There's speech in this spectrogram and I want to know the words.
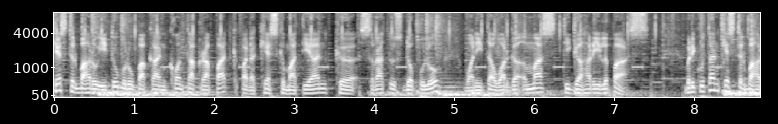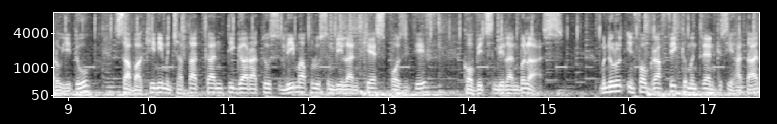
Kes terbaru itu merupakan kontak rapat kepada kes kematian ke-120 wanita warga emas tiga hari lepas. Berikutan kes terbaru itu, Sabah kini mencatatkan 359 kes positif COVID-19. Menurut infografik Kementerian Kesihatan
